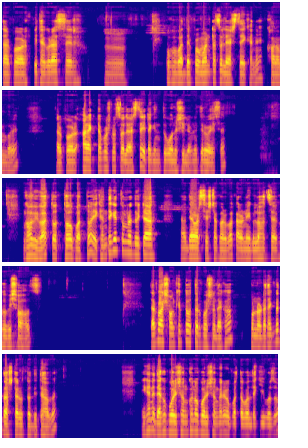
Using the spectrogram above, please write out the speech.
তারপর পিথাগোরাসের উপপাদ্যের প্রমাণটা চলে আসছে এখানে, খ নম্বরে। তারপর আর একটা প্রশ্ন চলে আসছে, এটা কিন্তু অনুশীলনীতে রয়েছে। ঘ বিভাগ তথ্য, উপাত্ত, এখান থেকে তোমরা দুইটা দেওয়ার চেষ্টা করবে, কারণ এগুলো হচ্ছে খুবই সহজ। তারপর সংক্ষিপ্ত উত্তর প্রশ্ন দেখো। পনেরোটা থাকবে দশটার উত্তর দিতে হবে। এখানে দেখো পরিসংখ্যান ও পরিসংখ্যানের উপাত্ত বলতে কি বোঝো?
